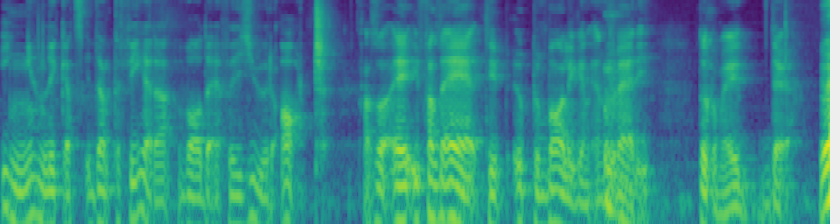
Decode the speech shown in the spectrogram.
ingen lyckats identifiera vad det är för djurart. Alltså eh, ifall det är typ uppenbarligen en dvärg, då kommer jag ju dö.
